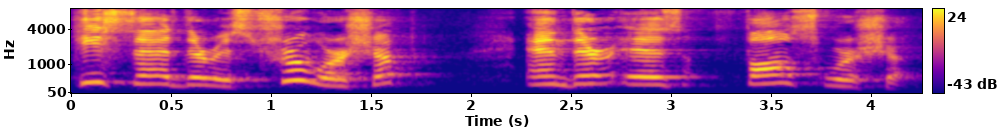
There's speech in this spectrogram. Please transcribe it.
He said there is true worship and there is false worship.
